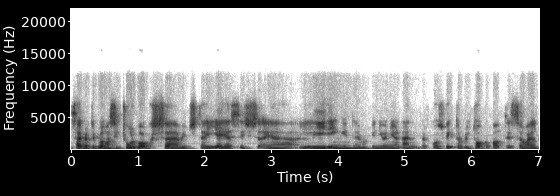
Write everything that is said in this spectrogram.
cyber diplomacy toolbox, uh, which the EEAS is uh, leading in the European Union. And of course, Victor will talk about this. So I'll,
